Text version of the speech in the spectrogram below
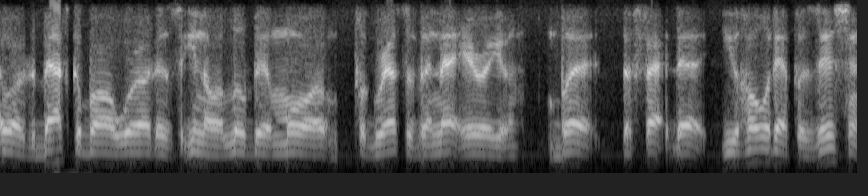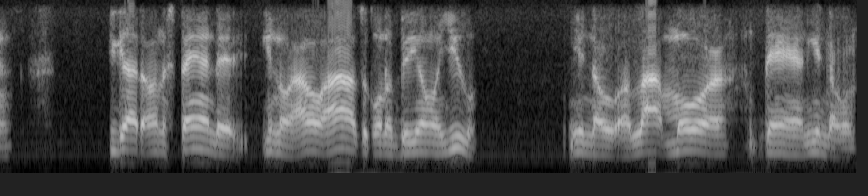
or the basketball world is, you know, a little bit more progressive in that area. But the fact that you hold that position, you got to understand that, you know, our eyes are going to be on you, you know, a lot more than, you know,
